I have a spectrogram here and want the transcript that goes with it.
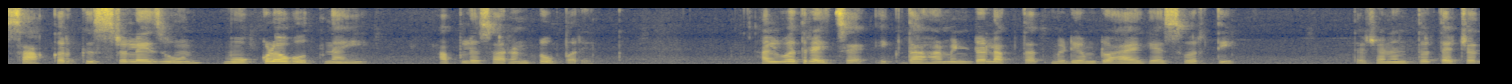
साखर क्रिस्टलाइज होऊन मोकळं होत नाही आपलं सारण तोपर्यंत. हलवत राहायचं आहे एक दहा मिनटं लागतात मिडियम टू हाय गॅसवरती. त्याच्यानंतर त्याच्यात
